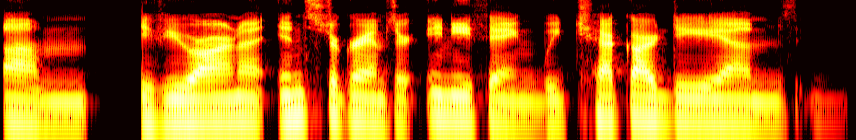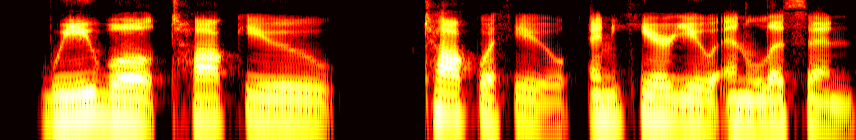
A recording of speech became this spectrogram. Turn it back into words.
Um, if you are on Instagrams or anything, we check our DMs. We will talk you, talk with you, and hear you and listen.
